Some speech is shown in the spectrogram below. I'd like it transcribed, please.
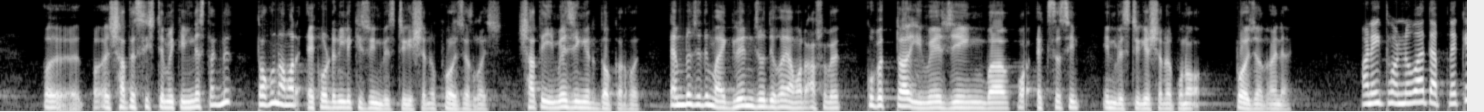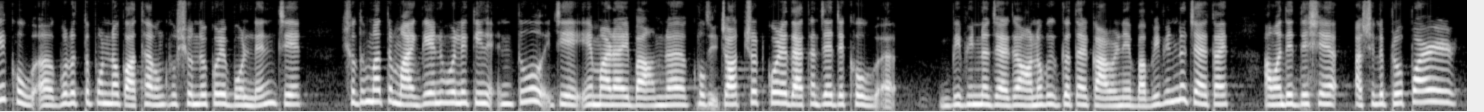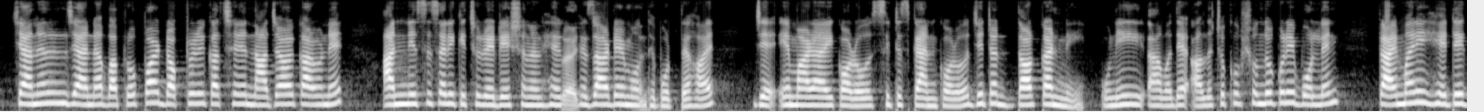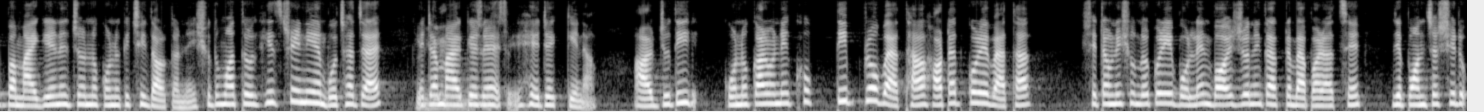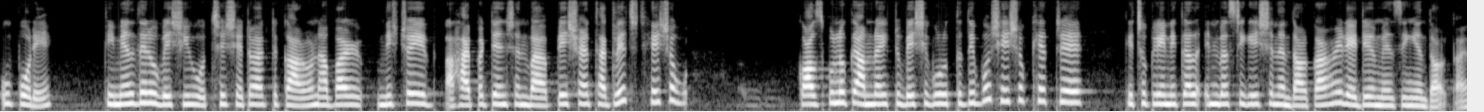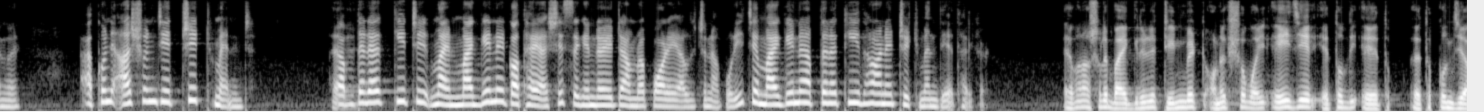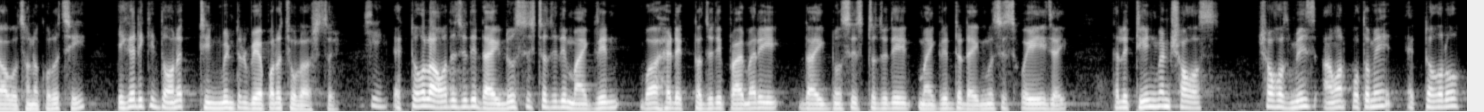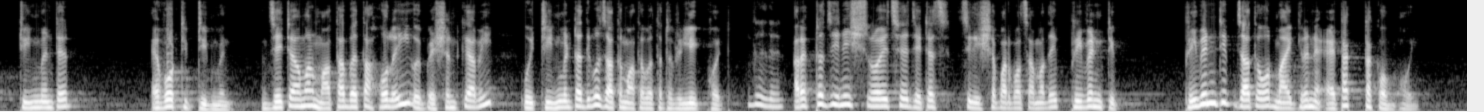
সাথে সিস্টেমিক ইলনেস থাকলে তখন আমার অ্যাকর্ডিংলি কিছু ইনভেস্টিগেশনের প্রয়োজন হয়। সাথে ইমেজিংয়ের দরকার হয়। এমনি যদি মাইগ্রেন যদি হয়, আমার আসলে খুব একটা ইমেজিং বা এক্সেসিভ ইনভেস্টিগেশনের কোনো প্রয়োজন হয় না। অনেক ধন্যবাদ আপনাকে। খুব গুরুত্বপূর্ণ কথা এবং খুব সুন্দর করে বললেন যে শুধুমাত্র মাইগ্রেন হলে কিন্তু যে এমআরআই বা আমরা খুব চটচট করে দেখা যায় যে খুব বিভিন্ন জায়গায় অনভিজ্ঞতার কারণে বা বিভিন্ন জায়গায় আমাদের দেশে আসলে প্রপার চ্যানেল যায় না বা প্রপার ডক্টরের কাছে না যাওয়ার কারণে আননেসেসারি কিছু রেডিয়েশনাল. হেজার্ডের মধ্যে পড়তে হয়। যে এমআরআই করো সিটি স্ক্যান করো যেটা দরকার নেই। উনি আমাদের আলোচক খুব সুন্দর করে বললেন প্রাইমারি হেডেক বা মাইগ্রেনের জন্য কোনো কিছুই দরকার নেই। শুধুমাত্র হিস্ট্রি নিয়ে বোঝা যায় এটা মাইগ্রেনের হেডেক কিনা। আর যদি কোনো কারণে খুব তীব্র ব্যথা হঠাৎ করে ব্যথা সেটা উনি সুন্দর করেই বললেন বয়সজনিত একটা ব্যাপার আছে যে পঞ্চাশের উপরে ফিমেলদেরও বেশি হচ্ছে সেটাও একটা কারণ। আবার নিশ্চয়ই হাইপার টেনশন বা প্রেশার থাকলে সেসব কজগুলোকে আমরা একটু বেশি গুরুত্ব দেব। সেই সব ক্ষেত্রে কিছু ক্লিনিক্যাল ইনভেস্টিগেশনের দরকার হয় রেডিও ইমেজিংয়ের দরকার হয়। এখন আসুন যে ট্রিটমেন্ট আপনারা কি মাইগ্রেনের কথায় আসে সেকেন্ডারিটা আমরা পরে আলোচনা করি যে মাইগ্রেনে আপনারা কী ধরনের ট্রিটমেন্ট দিয়ে থাকেন? এখন আসলে মাইগ্রেনের ট্রিটমেন্ট অনেক সময় এই যে এত এতক্ষণ যে আলোচনা করেছি এখানে কিন্তু অনেক ট্রিটমেন্টের ব্যাপারে চলে আসছে। একটা হলো আমাদের যদি ডায়াগনোসিসটা যদি মাইগ্রেন বা হেডেকটা যদি প্রাইমারি ডায়াগনোসিসটা যদি মাইগ্রেনটা ডায়াগনোসিস হয়েই যায় তাহলে ট্রিটমেন্ট সহজ। সহজ মিনস আমার প্রথমে একটা হলো ট্রিটমেন্টের অ্যাবর্টিভ ট্রিটমেন্ট যেটা আমার মাথা ব্যথা হলেই ওই পেশেন্টকে আমি ওই ট্রিটমেন্টটা দিব যাতে মাথা ব্যথাটা রিলিফ হয়। আরেকটা জিনিস রয়েছে যেটা চিকিৎসা পারপাস আমাদের প্রিভেন্টিভ প্রিভেন্টিভ যাতে ওর মাইগ্রেনের অ্যাটাকটা কম হয়।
